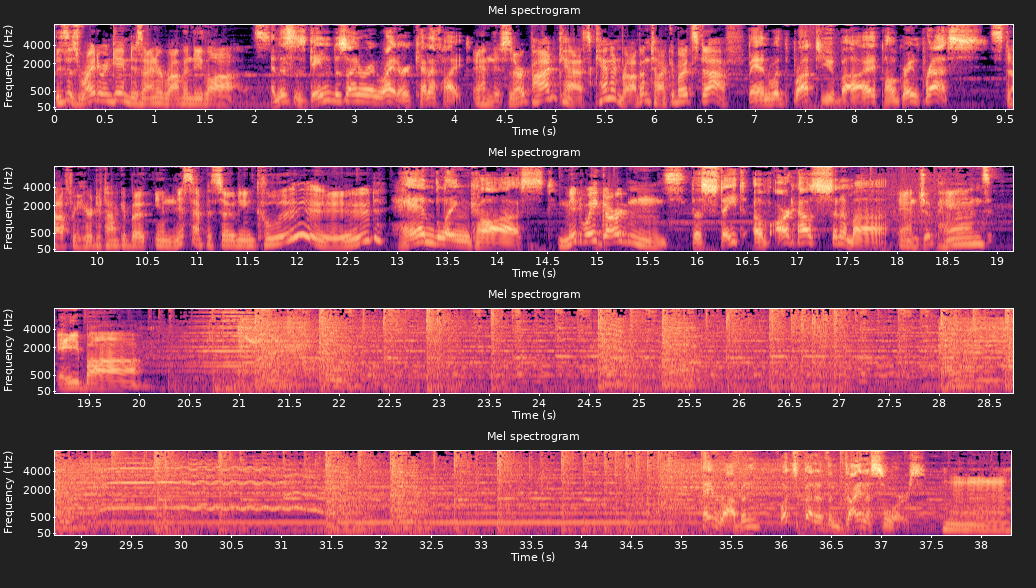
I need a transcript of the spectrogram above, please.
This is writer and game designer Robin D. Laws. And this is game designer and writer Kenneth Hite. And this is our podcast, Ken and Robin Talk About Stuff. Bandwidth brought to you by Pelgrane Press. Stuff we're here to talk about in this episode include Handling cost, Midway Gardens, the state of art house cinema, and Japan's A-Bomb. Hey Robin, what's better than dinosaurs? Hmm.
